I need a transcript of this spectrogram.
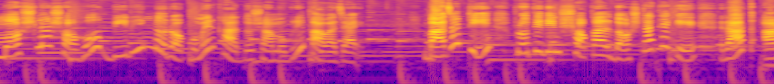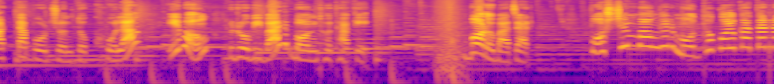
মশলা সহ বিভিন্ন রকমের খাদ্য সামগ্রী পাওয়া যায়। বাজারটি প্রতিদিন সকাল দশটা থেকে রাত আটটা পর্যন্ত খোলা এবং রবিবার বন্ধ থাকে। বড় বাজার। পশ্চিমবঙ্গের মধ্য কলকাতার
